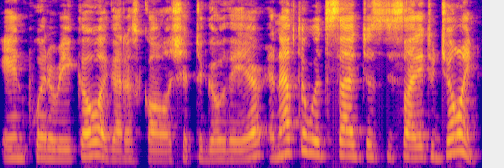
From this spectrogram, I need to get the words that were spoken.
in Puerto Rico. I got a scholarship to go there, and afterwards I just decided to join.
